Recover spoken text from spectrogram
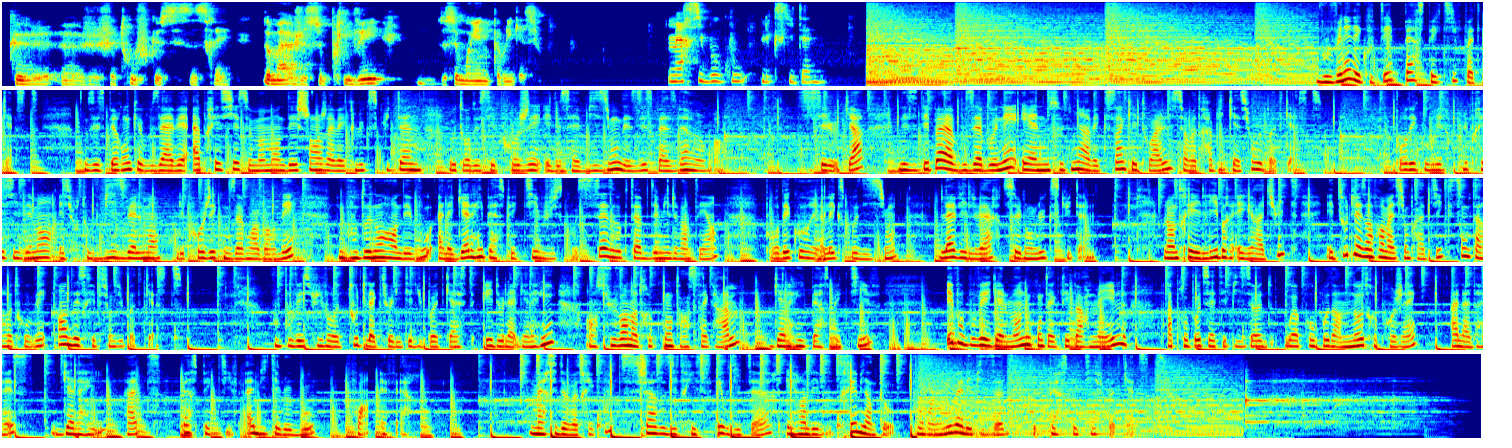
que euh, je trouve que ce serait dommage de se priver de ce moyen de communication. Merci beaucoup, Lux Kitten. Vous venez d'écouter Perspective Podcast. Nous espérons que vous avez apprécié ce moment d'échange avec Lux Kuten autour de ses projets et de sa vision des espaces verts urbains. Si c'est le cas, n'hésitez pas à vous abonner et à nous soutenir avec 5 étoiles sur votre application de podcast. Pour découvrir plus précisément et surtout visuellement les projets que nous avons abordés, nous vous donnons rendez-vous à la Galerie Perspective jusqu'au 16 octobre 2021 pour découvrir l'exposition La ville verte selon Lux Kuten. L'entrée est libre et gratuite et toutes les informations pratiques sont à retrouver en description du podcast. Vous pouvez suivre toute l'actualité du podcast et de la galerie en suivant notre compte Instagram, Galerie Perspective. Et vous pouvez également nous contacter par mail à propos de cet épisode ou à propos d'un autre projet à l'adresse galerie at. Merci de votre écoute, chères auditrices et auditeurs, et rendez-vous très bientôt pour un nouvel épisode de Perspective Podcast.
